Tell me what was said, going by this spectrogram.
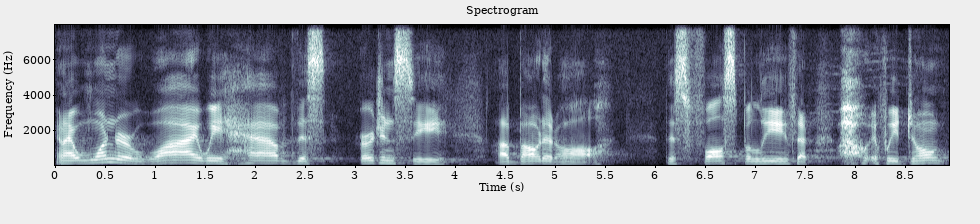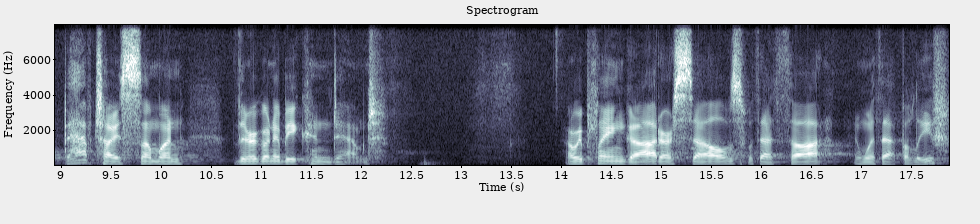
And I wonder why we have this urgency about it all this false belief that, oh, if we don't baptize someone, they're going to be condemned. Are we playing God ourselves with that thought and with that belief?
